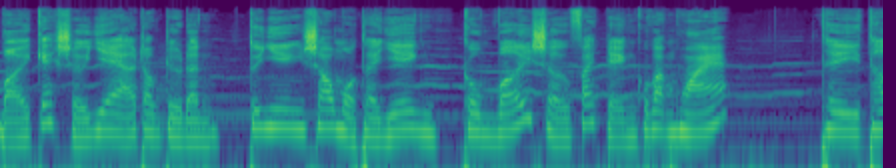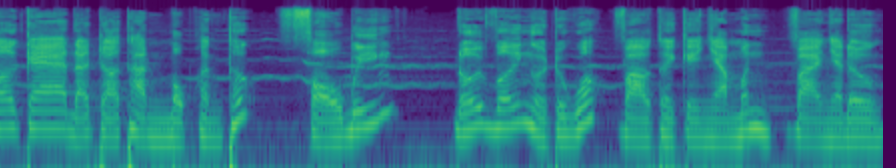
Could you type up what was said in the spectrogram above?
bởi các sử gia ở trong triều đình. Tuy nhiên sau một thời gian cùng với sự phát triển của văn hóa thì thơ ca đã trở thành một hình thức phổ biến đối với người Trung Quốc vào thời kỳ nhà Minh và nhà Đường.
